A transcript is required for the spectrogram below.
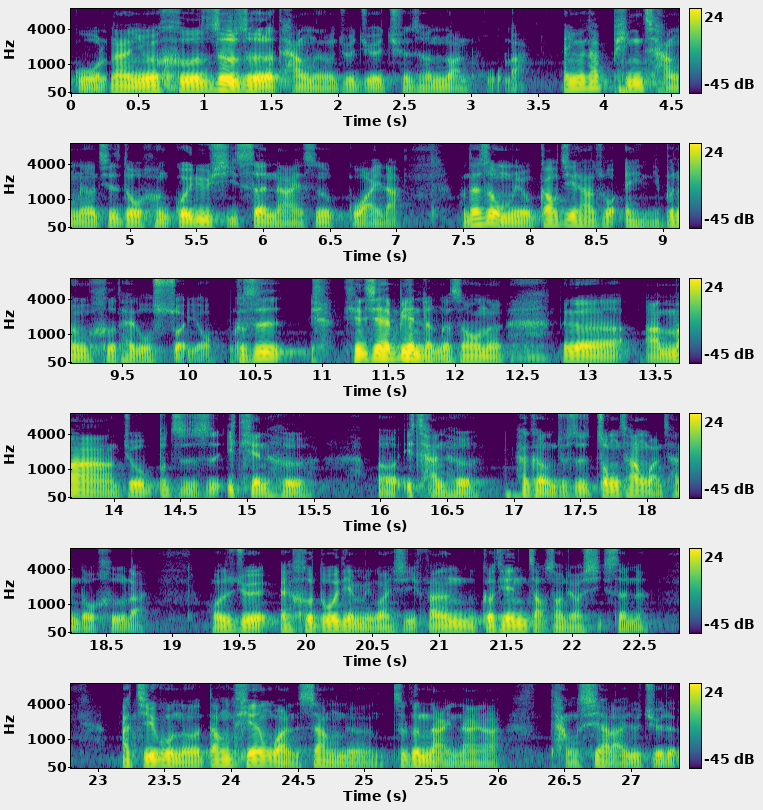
锅。那因为喝热热的汤呢，就觉得全身很暖和啦。因为他平常呢，其实都很规律洗肾啊，也是乖啦。但是我们有告诫他说：“哎、你不能喝太多水哦。”可是 天气在变冷的时候呢，那个阿嬷就不只是一天喝，呃，一餐喝，他可能就是中餐晚餐都喝了。我就觉得，哎、喝多一点没关系，反正隔天早上就要洗身了啊。结果呢，当天晚上呢，这个奶奶啊躺下来就觉得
